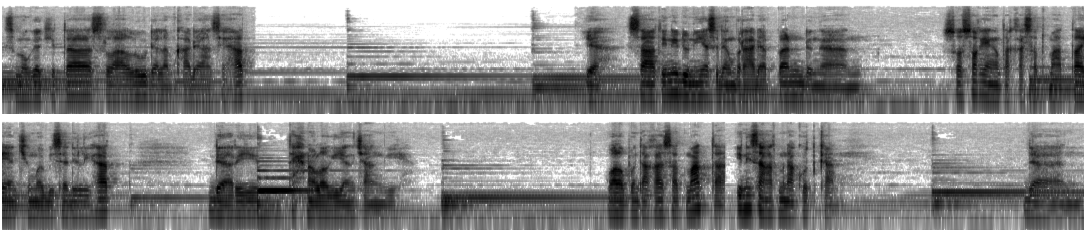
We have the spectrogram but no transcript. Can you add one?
Semoga kita selalu dalam keadaan sehat. Ya, saat ini dunia sedang berhadapan dengan sosok yang tak kasat mata yang cuma bisa dilihat dari teknologi yang canggih. Walaupun tak kasat mata, ini sangat menakutkan. Dan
